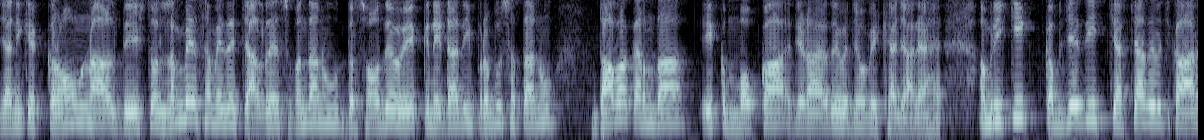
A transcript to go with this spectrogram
ਯਾਨੀ ਕਿ ਕਰਾਊਨ ਨਾਲ ਦੇਸ਼ ਤੋਂ ਲੰਬੇ ਸਮੇਂ ਦੇ ਚੱਲ ਰਹੇ ਸਬੰਧਾਂ ਨੂੰ ਦਰਸਾਉਂਦੇ ਹੋਏ ਕੈਨੇਡਾ ਦੀ ਪ੍ਰਭੂ ਸੱਤਾ ਨੂੰ ਦਾਵਾ ਕਰਨ ਦਾ ਇੱਕ ਮੌਕਾ ਜਿਹੜਾ ਉਹਦੇ ਵਜੋਂ ਵੇਖਿਆ ਜਾ ਰਿਹਾ ਹੈ। ਅਮਰੀਕੀ ਕਬਜ਼ੇ ਦੀ ਚਰਚਾ ਦੇ ਵਿਚਕਾਰ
